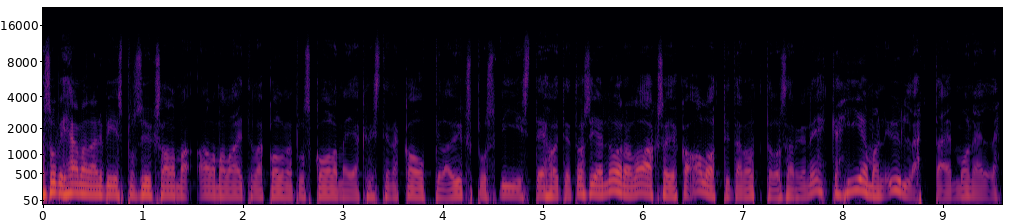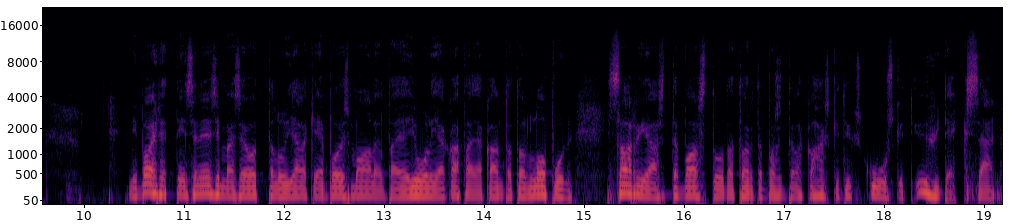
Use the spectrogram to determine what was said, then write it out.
Suvi Hämäläinen 5 plus 1, Alma, Alma Laitila 3 plus 3 ja Kristina Kauppila 1 plus 5 tehot. Ja tosiaan Noora Laakso, joka aloitti tämän ottelusarjan ehkä hieman yllättäen monelle, niin vaihdettiin sen ensimmäisen ottelun jälkeen pois maalilta ja Julia Kataja kantoi ton lopun sarjaa sitten vastuuta torjuntaprosentilla 81-69.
